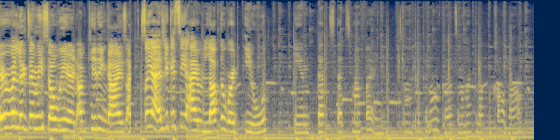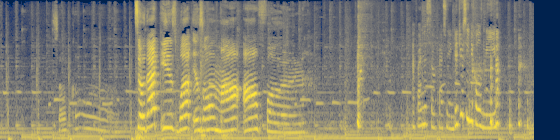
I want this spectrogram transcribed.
Everyone looked at me so weird. I'm kidding, guys. So yeah, as you can see, I love the word ew, and that's that's my phone. So cool. So that is what is on my iPhone. So. Did you see Nicole's meme?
